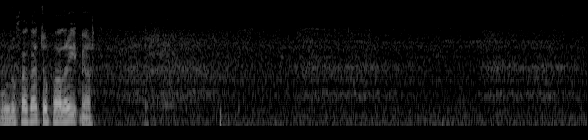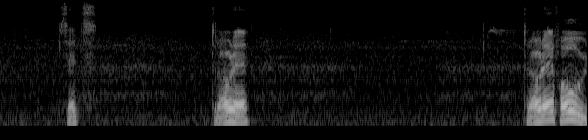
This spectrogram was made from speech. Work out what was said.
Vurdu fakat top ağlara gitmiyor. Set. Traore. Traore foul.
